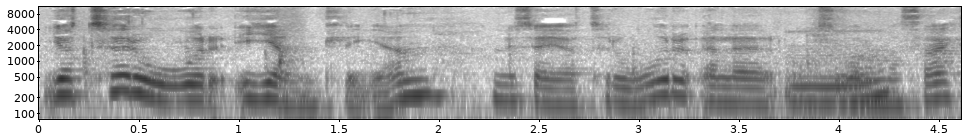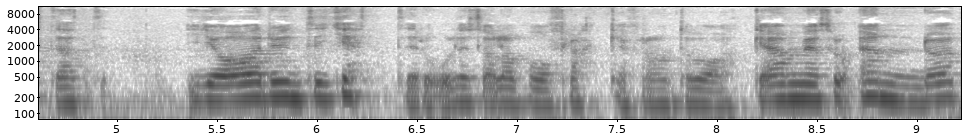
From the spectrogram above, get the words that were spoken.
jag tror egentligen, nu säger jag tror, eller vad de har sagt, att ja, det är inte jätteroligt att hålla på och flacka fram och tillbaka, men jag tror ändå att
